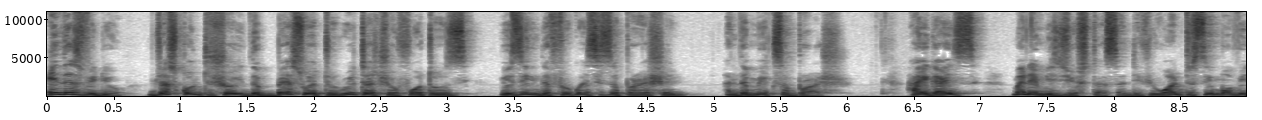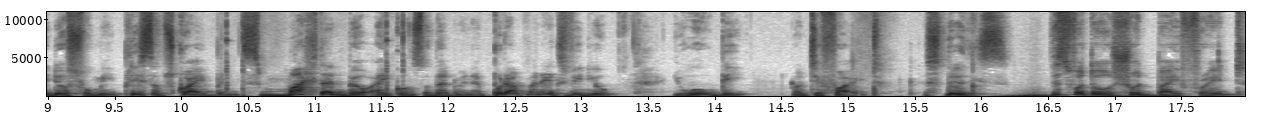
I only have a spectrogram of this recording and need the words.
In this video, I'm just going to show you the best way to retouch your photos using the frequency separation and the mixer brush. Hi guys, my name is Eustace and if you want to see more videos from me, please subscribe and smash that bell icon so that when I put up my next video, you will be notified. Let's do this. This photo was shot by Fred,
